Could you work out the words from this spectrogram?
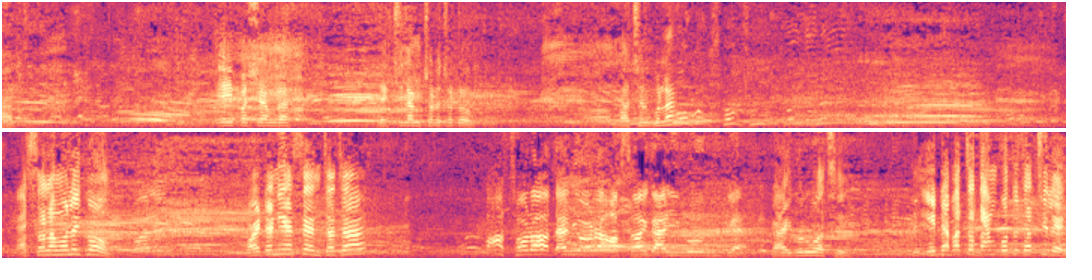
আর এই পাশে আমরা দেখছিলাম ছোট ছোট বাছুরগুলা। আসসালামু আলাইকুম। কয়টা নিয়ে আসছেন চাচা? গাই গরু আছে। এটা বাচ্চার দাম কত চাচ্ছিলেন?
